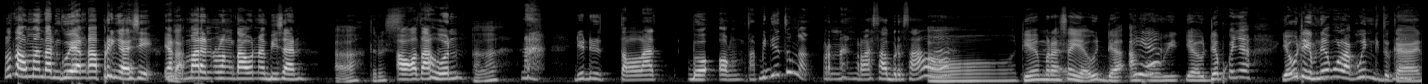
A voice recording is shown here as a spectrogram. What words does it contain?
Lu tahu mantan gue yang Kapri gak sih? Yang Nggak. kemarin ulang tahun abisan Ah, terus? awal tahun. Ah. Nah, dia udah telat bohong, tapi dia tuh nggak pernah ngerasa bersalah. Oh, dia merasa ya udah, I'm Iya. ya udah pokoknya ya udah yang penting aku lakuin gitu Nah. kan.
